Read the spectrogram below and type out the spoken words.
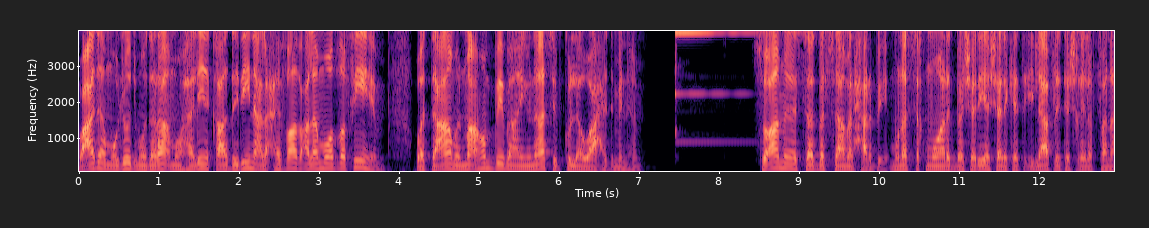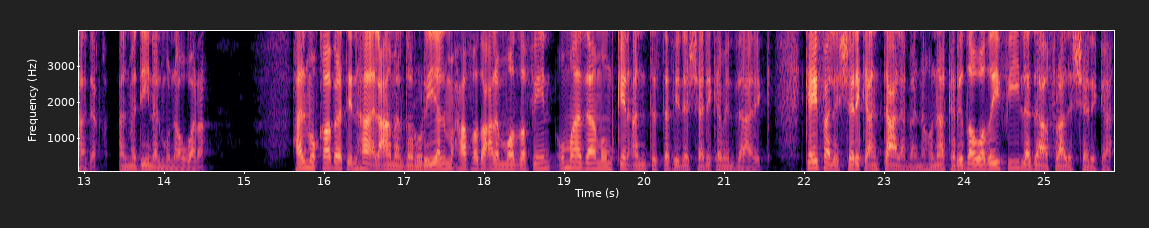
وعدم وجود مدراء مؤهلين قادرين على الحفاظ على موظفيهم والتعامل معهم بما يناسب كل واحد منهم. سؤال من الأستاذ بسام الحربي منسق موارد بشرية شركة إلاف لتشغيل الفنادق المدينة المنورة. هل مقابلة إنهاء العمل ضرورية للمحافظة على الموظفين؟ وماذا ممكن أن تستفيد الشركة من ذلك؟ كيف للشركة أن تعلم أن هناك رضا وظيفي لدى أفراد الشركة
